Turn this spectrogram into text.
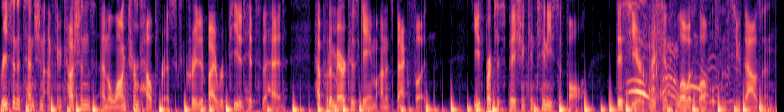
Recent attention on concussions and the long term health risks created by repeated hits to the head have put America's game on its back foot. Youth participation continues to fall, this year reaching its lowest level since 2000.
